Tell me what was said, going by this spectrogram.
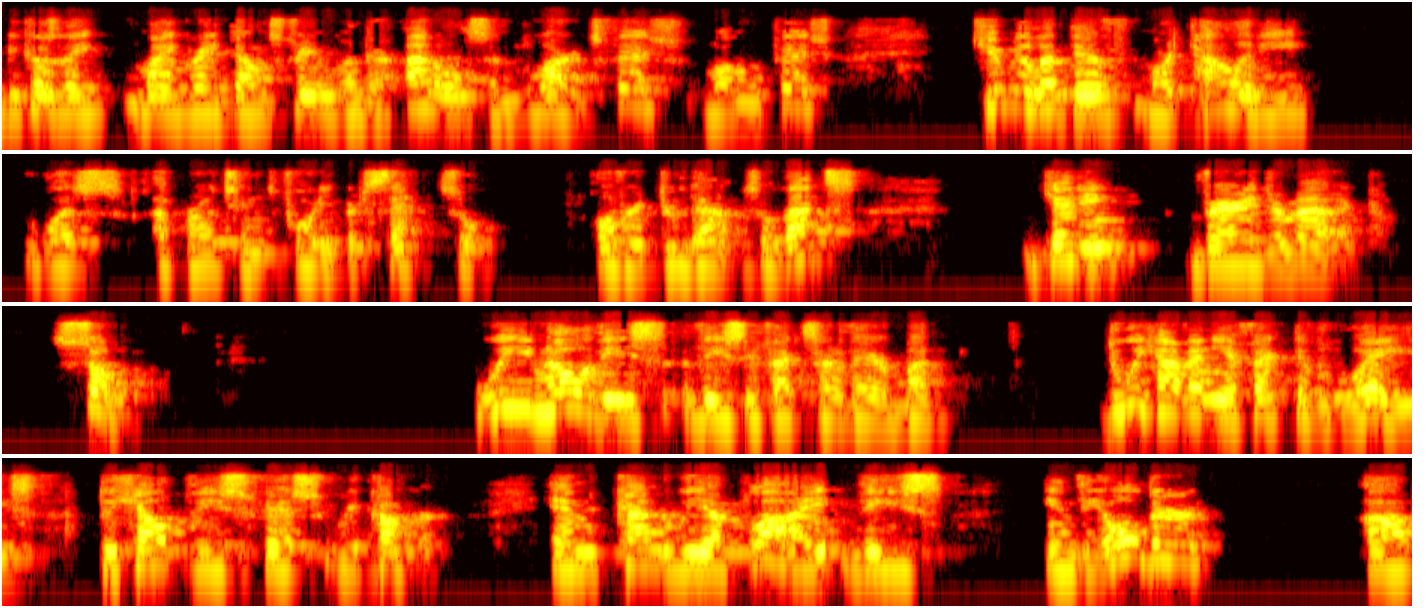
because they migrate downstream when they're adults and large fish, long fish, cumulative mortality was approaching 40%, so over two down. So that's getting very dramatic. So we know these, these effects are there, but do we have any effective ways to help these fish recover? And can we apply these in the older uh,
